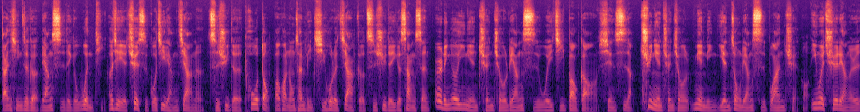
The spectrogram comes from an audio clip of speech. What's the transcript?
担心这个粮食的一个问题，而且也确实国际粮价呢持续的波动，包括农产品期货的价格持续的一个上升。二零二一年全球粮食危机报告显示啊，去年全球面临严重粮食不安全哦，因为缺粮而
